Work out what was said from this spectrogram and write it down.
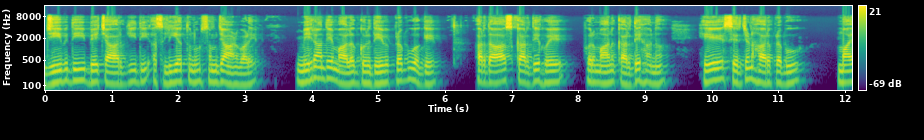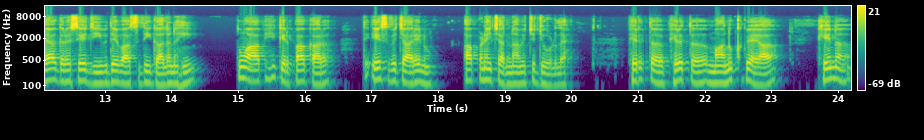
ਜੀਵ ਦੀ ਬੇਚਾਰਗੀ ਦੀ ਅਸਲੀਅਤ ਨੂੰ ਸਮਝਾਉਣ ਵਾਲੇ ਮਿਹਰਾਂ ਦੇ ਮਾਲਕ ਗੁਰਦੇਵ ਪ੍ਰਭੂ ਅੱਗੇ ਅਰਦਾਸ ਕਰਦੇ ਹੋਏ ਫਰਮਾਨ ਕਰਦੇ ਹਨ हे ਸਿਰਜਣਹਾਰ ਪ੍ਰਭੂ, ਮਾਇਆ ਗ੍ਰਸੇ ਜੀਵ ਦੇ ਵਸ ਦੀ ਗੱਲ ਨਹੀਂ। ਤੂੰ ਆਪ ਹੀ ਕਿਰਪਾ ਕਰ ਤੇ ਇਸ ਵਿਚਾਰੇ ਨੂੰ ਆਪਣੇ ਚਰਨਾਂ ਵਿੱਚ ਜੋੜ ਲੈ। ਫਿਰਤ ਫਿਰਤ, ਮਾਨੁਖ ਭਇਆ, ਖਿਨ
